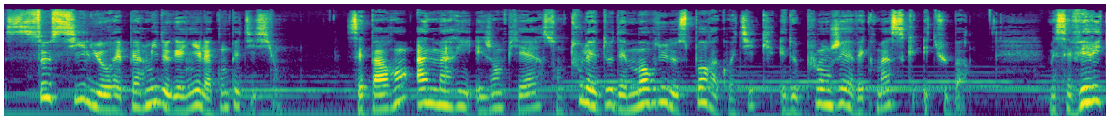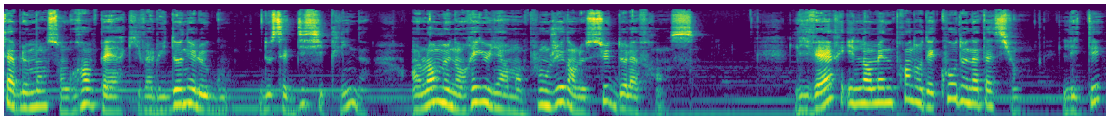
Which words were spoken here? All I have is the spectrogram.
ceci lui aurait permis de gagner la compétition. Ses parents, Anne-Marie et Jean-Pierre, sont tous les deux des mordus de sport aquatique et de plongée avec masque et tuba. Mais c'est véritablement son grand-père qui va lui donner le goût de cette discipline en l'emmenant régulièrement plonger dans le sud de la France. L'hiver, il l'emmène prendre des cours de natation. L'été,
